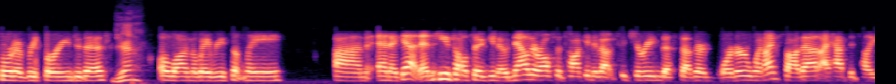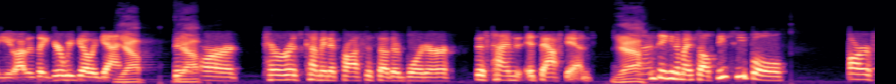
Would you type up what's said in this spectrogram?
sort of referring to this yeah. along the way recently. Um, and again, and he's also, you know, now they're also talking about securing the southern border. When I saw that, I have to tell you, I was like, here we go again. Yep. There yep. are terrorists coming across the southern border. This time it's Afghans. Yeah. And I'm thinking to myself, these people are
